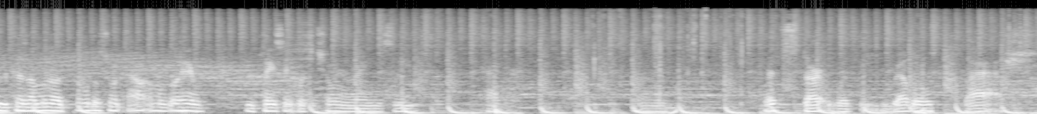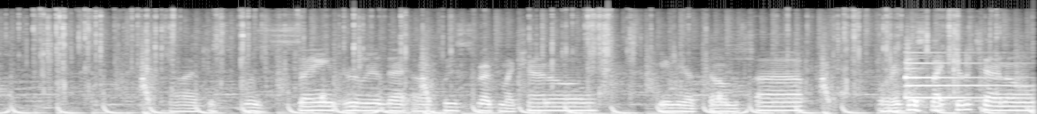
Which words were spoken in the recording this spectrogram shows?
Because I'm going to pull this one out, I'm going to go ahead and replace it with the Chilling Reign sleeve pack. Um, let's start with the Rebels Clash. I just was saying earlier that uh, please subscribe to my channel, give me a thumbs up or a dislike to the channel,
